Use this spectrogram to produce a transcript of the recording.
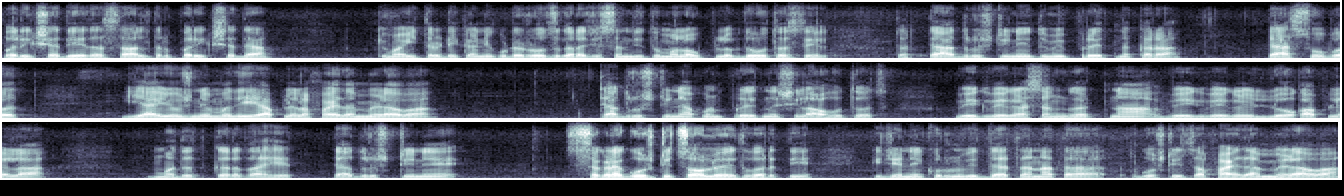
परीक्षा देत असाल तर परीक्षा द्या किंवा इतर ठिकाणी कुठे रोजगाराची संधी तुम्हाला उपलब्ध होत असेल तर त्या दृष्टीने तुम्ही प्रयत्न करा. त्याचसोबत या योजनेमध्येही आपल्याला फायदा मिळावा. त्या दृष्टीने आपण प्रयत्नशील आहोतच. वेगवेगळ्या संघटना वेगवेगळे लोक आपल्याला मदत करत आहेत. त्या दृष्टीने सगळ्या गोष्टी चालू आहेत वरती की जेणेकरून विद्यार्थ्यांना त्या गोष्टीचा फायदा मिळावा.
